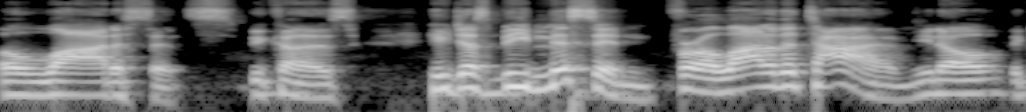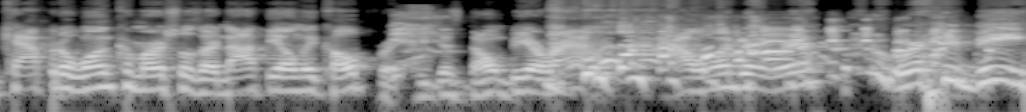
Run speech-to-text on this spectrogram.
a lot of sense because he just be missing for a lot of the time. You know, the Capital One commercials are not the only culprit. He just don't be around. I wonder where where he be.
